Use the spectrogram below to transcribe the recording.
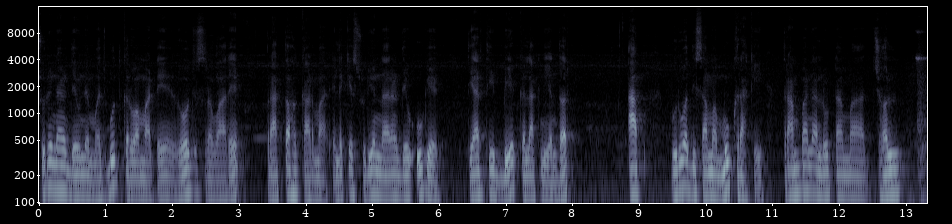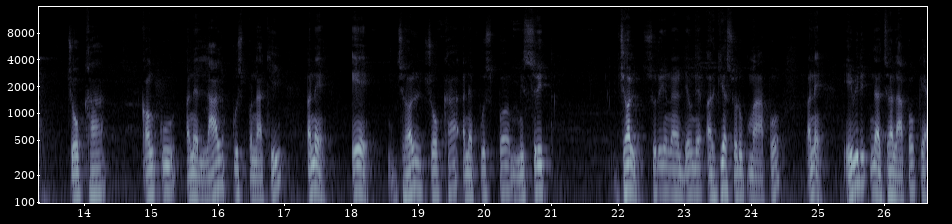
સૂર્યનારાયણ દેવને મજબૂત કરવા માટે રોજ સવારે પ્રાતઃકાળમાં એટલે કે સૂર્યનારાયણ દેવ ઉગે ત્યારથી બે કલાકની અંદર આપ પૂર્વ દિશામાં મુખ રાખી ત્રાંબાના લોટામાં જલ, ચોખા, કંકુ અને લાલ પુષ્પ નાખી અને એ જલ, ચોખા અને પુષ્પ મિશ્રિત જલ સૂર્યનારાયણ દેવને અર્ઘ્ય સ્વરૂપમાં આપો અને એવી રીતના જલ આપો કે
